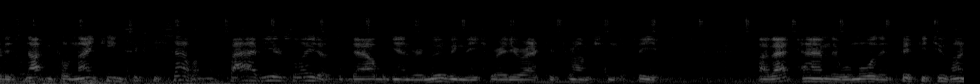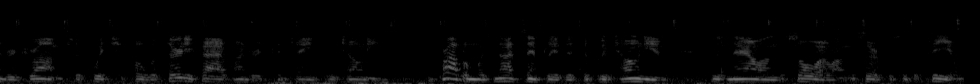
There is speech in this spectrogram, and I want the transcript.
But it's not until 1967, or five years later, that Dow began removing these radioactive drums from the field. By that time, there were more than 5,200 drums, of which over 3,500 contained plutonium. The problem was not simply that the plutonium was now on the soil on the surface of the field.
